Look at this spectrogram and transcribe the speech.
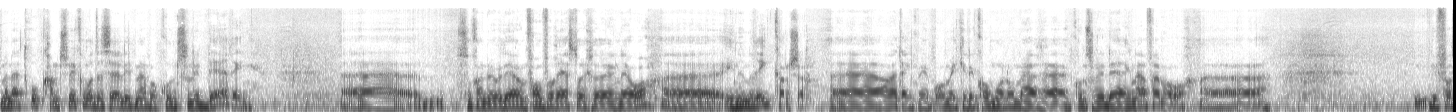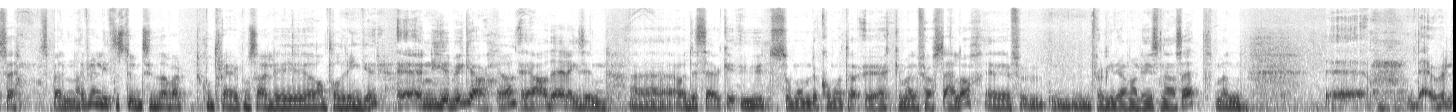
Men jeg tror kanskje vi kommer til å se litt mer på konsolidering. Eh, Så kan jo, det er en form for restrukturering, det òg. Innen rigg, kanskje, eh, har jeg tenkt mye på. Om ikke det kommer noe mer eh, konsolidering der fremover. Eh, Vi får se. Det Spennende. er vel en liten stund siden det har vært kontrahert noe særlig antall ringer. Eh, Nye bygg, ja. Ja. ja. Det er lenge siden. Eh, Og det ser jo ikke ut som om det kommer til å øke med det første heller, eh, ifølge de analysene jeg har sett. Men eh, det er vel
